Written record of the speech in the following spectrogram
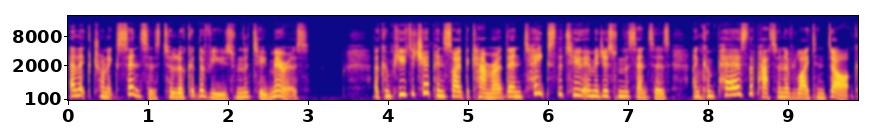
electronic sensors to look at the views from the two mirrors. A computer chip inside the camera then takes the two images from the sensors and compares the pattern of light and dark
